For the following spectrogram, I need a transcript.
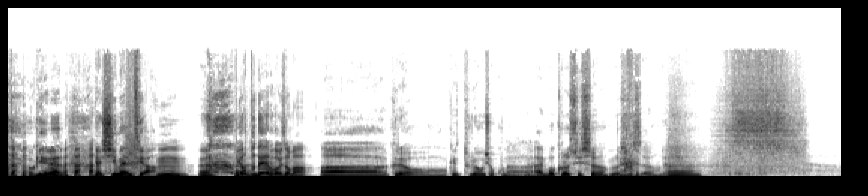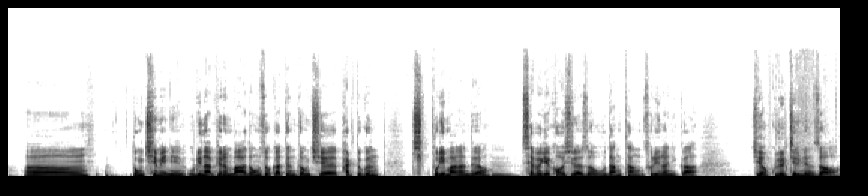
여기는 그냥 시멘트야. 음. 뛰어도 돼, 거기서 막. 아, 그래요. 그 두려우셨구나. 네. 아니, 뭐, 그럴 수 있어요. 그럴 수 있어요. 예. 어, 동치미님, 우리 남편은 마동석 같은 덩치의 팔뚝은 칡뿌리만 한데요. 음. 새벽에 거실에서 우당탕 소리 나니까 제 옆구리를 찌르면서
